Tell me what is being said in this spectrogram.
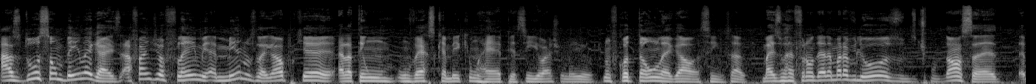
As duas são bem legais. A Find Your Flame é menos legal porque ela tem um, um verso que é meio que um rap, assim, eu acho meio. Não ficou tão legal assim, sabe? Mas o refrão dela é maravilhoso. Tipo, nossa, é, é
